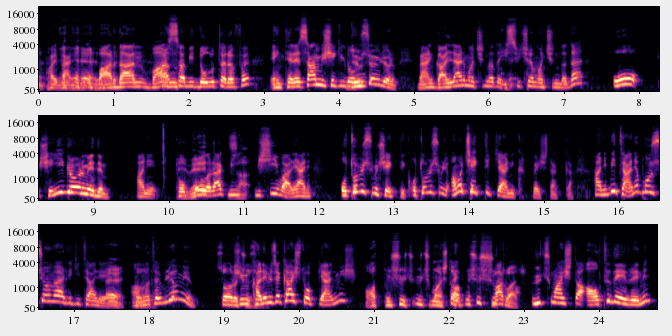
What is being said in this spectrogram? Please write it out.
hayır ben bardağın varsa bir dolu tarafı enteresan bir şekilde onu Dün- söylüyorum. Ben Galler maçında da İsviçre maçında da o şeyi görmedim. Hani toplu Evet, olarak bir, bir şey var yani otobüs mü çektik otobüs mü ama çektik yani 45 dakika. Hani bir tane pozisyon verdik İtalya'ya. Evet, doğru. Anlatabiliyor muyum? Sonra Şimdi çözüm. kalemize kaç top gelmiş? 63, 3 maçta 63 şut Bak, var. 3 maçta 6 devrenin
